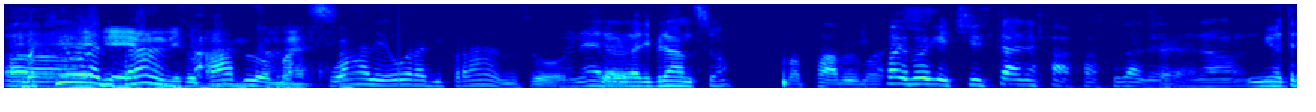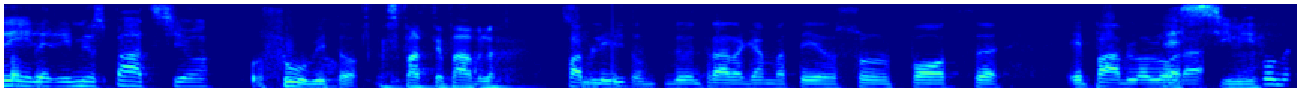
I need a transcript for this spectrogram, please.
Ma Uh, che ora di eh, pranzo, di pranzo Pablo? Ma quale ora di pranzo? non era Cioè, ora di pranzo? Ma Pablo, ma poi voi che ci state a fare qua, scusate, Cioè, era il mio trailer, vabbè. il mio spazio. subito, Spazio Pablo. Pablito, subito. devo entrare a gamba tesa, sono il Poz e Pablo, allora, Pessimi. come,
